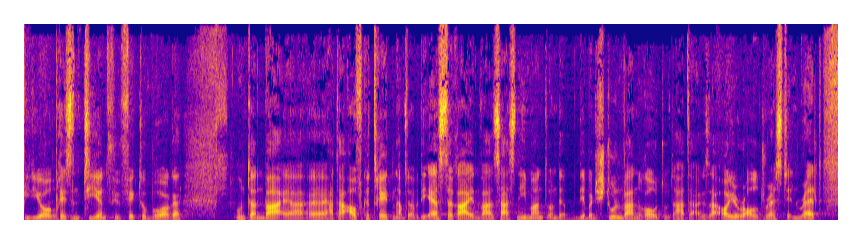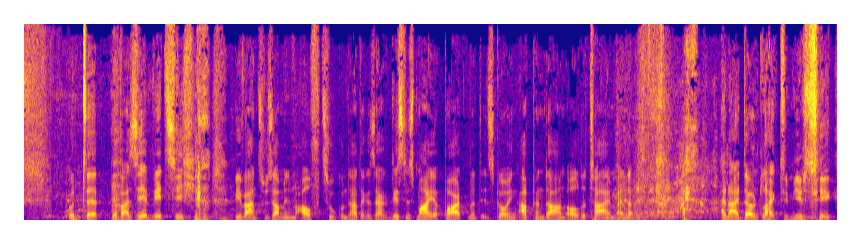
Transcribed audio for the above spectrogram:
Video präsentieren für Victor Borge. Und dann war er, äh, hat er aufgetreten, aber die erste Reihe war, saß niemand und die, die Stuhlen waren rot. Und da hat er gesagt, oh, you're all dressed in red. Und äh, der war sehr witzig. Wir waren zusammen im Aufzug und hat er gesagt, this is my apartment, it's going up and down all the time and, and I don't like the music.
